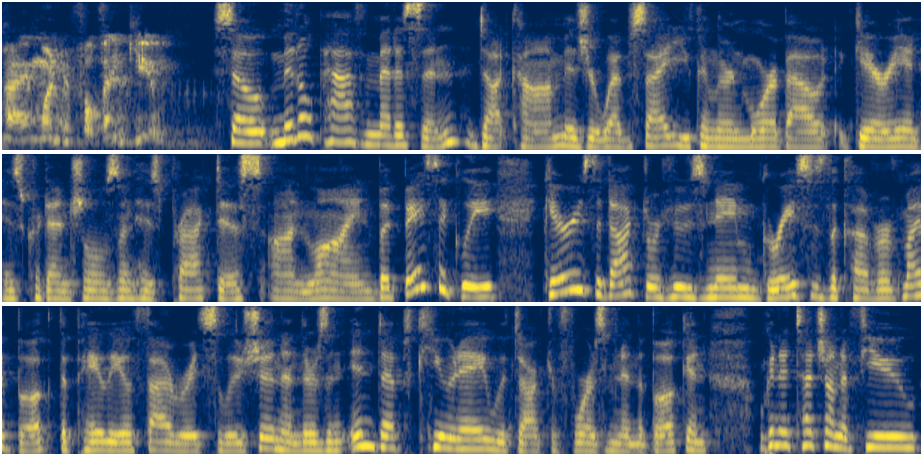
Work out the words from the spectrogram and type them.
I'm wonderful, thank you. So, middlepathmedicine.com is your website. You can learn more about Gary and his credentials and his practice online. But basically, Gary's the doctor whose name graces the cover of my book, The Paleo Thyroid Solution. And there's an in-depth Q&A with Dr. Foresman in the book. And we're going to touch on a few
